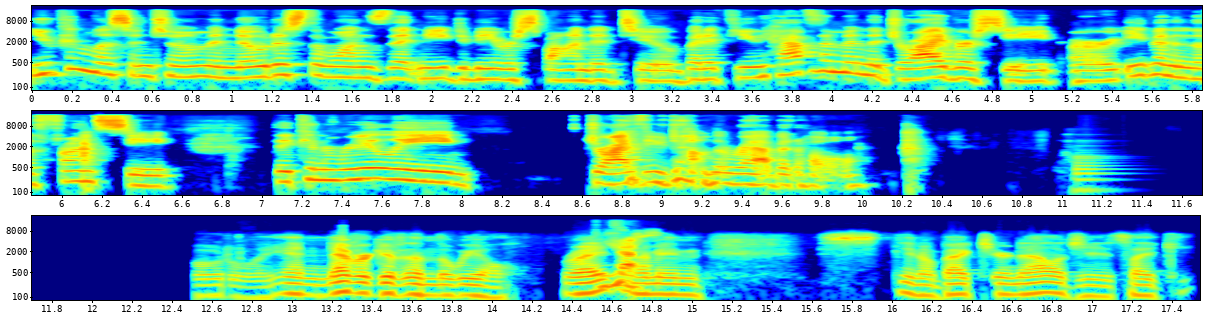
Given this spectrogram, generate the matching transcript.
You can listen to them and notice the ones that need to be responded to. But if you have them in the driver's seat or even in the front seat, they can really drive you down the rabbit hole. Totally. And never give them the wheel, right? Yes. I mean, you know, back to your analogy, it's like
